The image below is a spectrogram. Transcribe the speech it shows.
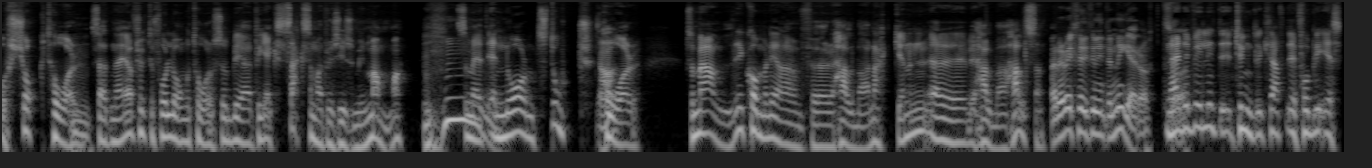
och tjockt hår. Mm. Så att när jag försökte få långt hår så blev jag, fick jag exakt samma frisyr som min mamma. Som är ett enormt stort Mhm. Ja. hår. Som aldrig kommer nedanför halva nacken, eller halva halsen. Ja, den växer liksom inte neråt. så. Nej, det vill inte. Tyngdkraft, det får bli ex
